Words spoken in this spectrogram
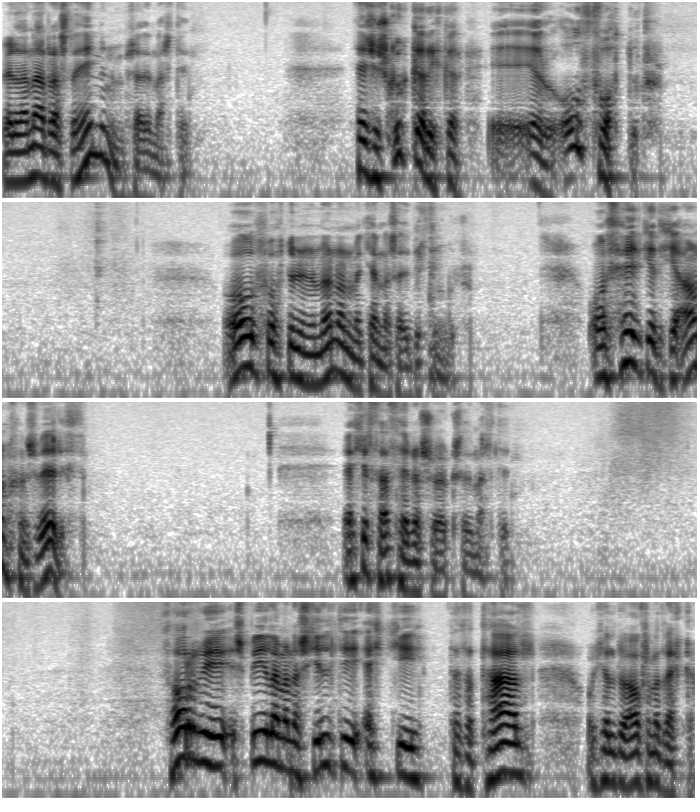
verið að narrasta heiminum, sagði Martin. Þessi skuggar ykkar eru óþvottur. Óþvotturinn er mönnanum að kenna, sagði Byrtingur. Og þeir get ekki án hans verið. Ekki er það þeirra sög, sagði Martin. Þorri spílamanna skildi ekki þetta tal og heldu áfram að drekka.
